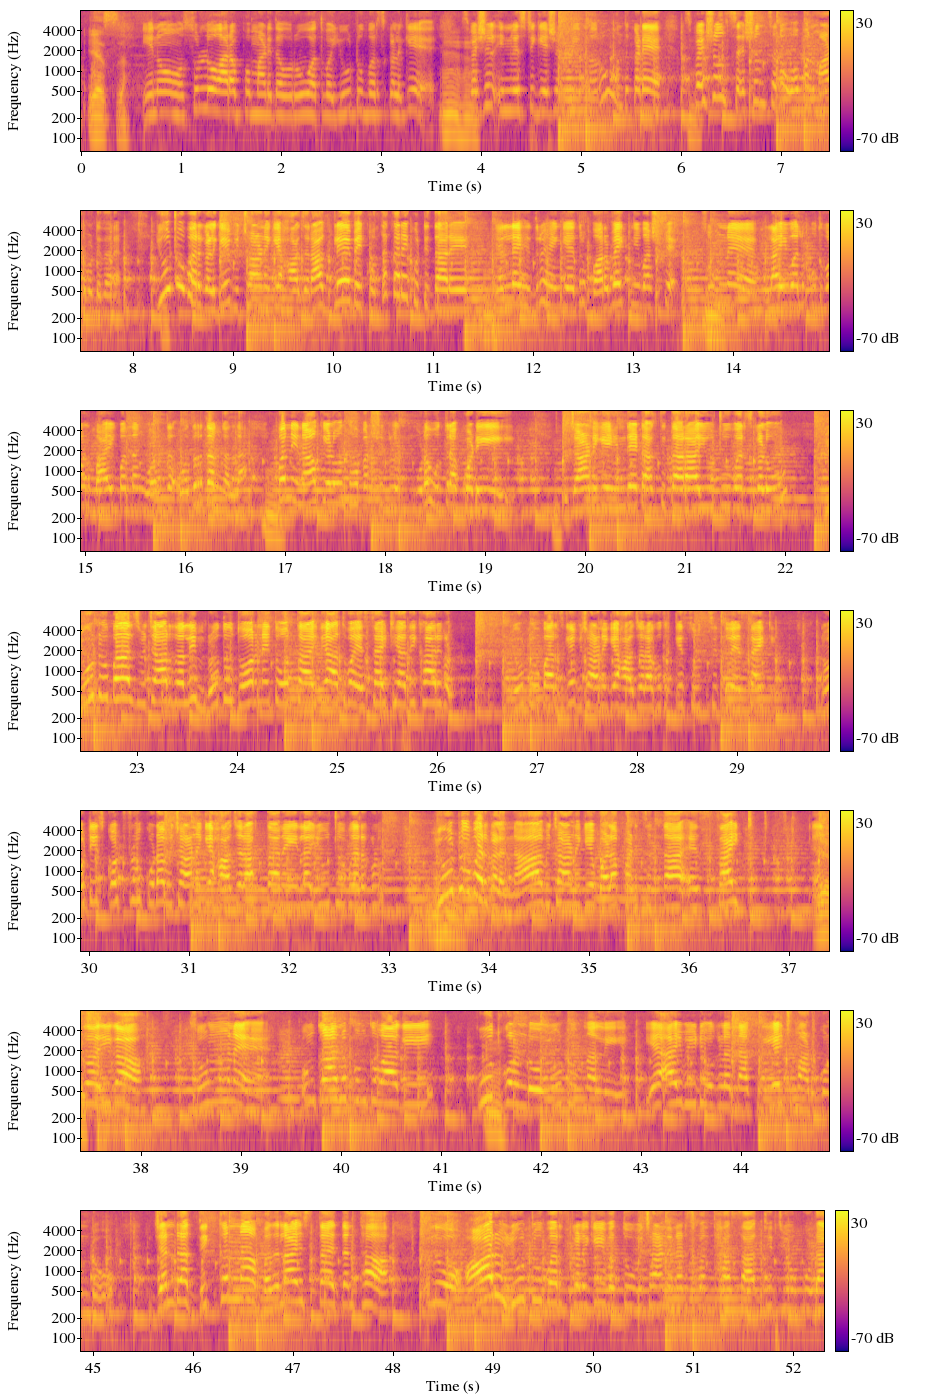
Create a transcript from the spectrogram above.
ಏನೋ ಸುಳ್ಳು ಆರೋಪ ಮಾಡಿದವರು ಅಥವಾ ಯೂಟ್ಯೂಬರ್ಸ್ ಗಳಿಗೆ ಸ್ಪೆಷಲ್ ಇನ್ವೆಸ್ಟಿಗೇಷನ್ ಟೀಮ್ನವರು ಒಂದು ಕಡೆ ಸ್ಪೆಷಲ್ ಸೆಷನ್ಸ್ ಅನ್ನು ಓಪನ್ ಮಾಡಿಬಿಟ್ಟಿದ್ದಾರೆ. ಯೂಟ್ಯೂಬರ್ ಗಳಿಗೆ ವಿಚಾರಣೆಗೆ ಹಾಜರಾಗ್ಲೇಬೇಕು ಅಂತ ಕರೆ ಕೊಟ್ಟಿದ್ದಾರೆ. ಎಲ್ಲೇ ಇದ್ರು ಹೆಂಗೆ ಇದ್ರು ಬರ್ಬೇಕು ನೀವು ಅಷ್ಟೇ. ಸುಮ್ನೆ ಲೈವ್ ಅಲ್ಲಿ ಕುತ್ಕೊಂಡು ಬಾಯಿಗೆ ಬಂದಂಗ ಒದರ್ದಂಗಲ್ಲ. ಬನ್ನಿ ನಾವು ಕೇಳುವಂತಹ ಪ್ರಶ್ನೆಗಳಿಗೆ ಕೂಡ ಉತ್ತರ ಕೊಡಿ. ವಿಚಾರಣೆಗೆ ಹಿಂದೇಟಾಗ್ತಿದ್ದಾರಾ ಯೂಟ್ಯೂಬರ್ಸ್ಗಳು? ಯೂಟ್ಯೂಬರ್ಸ್ ವಿಚಾರದಲ್ಲಿ ಮೃದು ಧೋರಣೆ ತೋರ್ತಾ ಇದೆ ಅಥವಾ ಎಸ್ಐಟಿ ಅಧಿಕಾರಿಗಳು. ಯೂಟ್ಯೂಬರ್ಸ್ಗೆ ವಿಚಾರಣೆಗೆ ಹಾಜರಾಗುವುದಕ್ಕೆ ಸೂಚಿಸಿತ್ತು ಎಸ್ಐಟಿ. ನೋಟಿಸ್ ಕೊಟ್ಟರು ಕೂಡ ವಿಚಾರಣೆಗೆ ಹಾಜರಾಗ್ತಾನೆ ಇಲ್ಲ ಯೂಟ್ಯೂಬರ್ಗಳು. ಯೂಟ್ಯೂಬರ್ಗಳನ್ನ ವಿಚಾರಣೆಗೆ ಒಳಪಡಿಸುತ್ತಾ ಎಸ್ಐಟಿ. ಈಗ ಸುಮ್ಮನೆ ಪುಂಕಾನುಪುಂಕವಾಗಿ ಕೂತ್ಕೊಂಡು ಯೂಟ್ಯೂಬ್ನಲ್ಲಿ ಎ ಐ ವಿಡಿಯೋಗಳನ್ನ ಕ್ರಿಯೇಟ್ ಮಾಡಿಕೊಂಡು ಜನರ ದಿಕ್ಕನ್ನ ಬದಲಾಯಿಸ್ತಾ ಇದ್ದಂತ ಒಂದು ಆರು ಯೂಟ್ಯೂಬರ್ಸ್ ಗಳಿಗೆ ಇವತ್ತು ವಿಚಾರಣೆ ನಡೆಸುವಂತಹ ಸಾಧ್ಯತೆಯು ಕೂಡ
